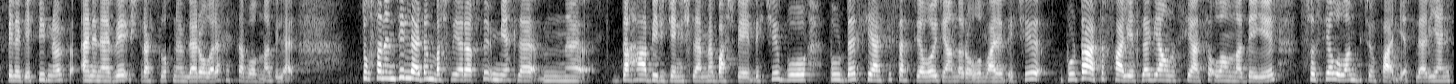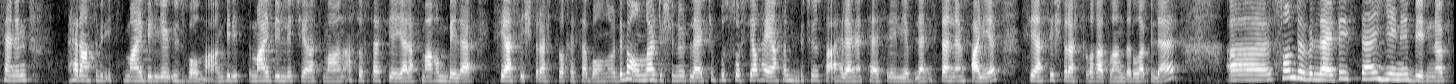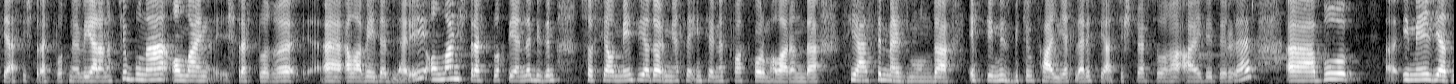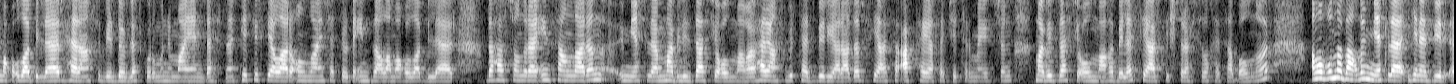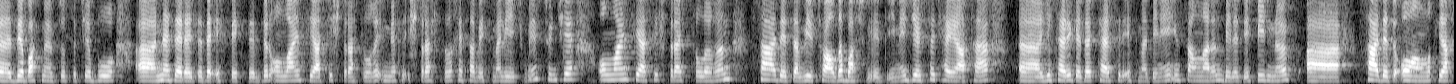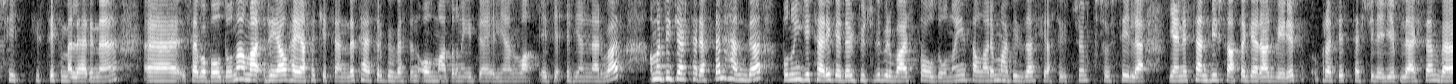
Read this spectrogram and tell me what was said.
belə deyək, bir növ ənənəvi iştirakçılıq növləri olaraq hesab oluna bilər. 90-cı illərdən başlayaraq isə ümumiyyətlə daha bir genişlənmə baş verdi ki, bu burada siyasi sosiologiyanın da rolu var idi ki, burada artıq fəaliyyətlər yalnız siyasi olanla deyil, sosial olan bütün fəaliyyətlər, yəni sənin hər hansı bir ictimai birliyə üzv olmağın, bir ictimai birlik yaratmağın, assosiasiya yaratmağın belə siyasi iştirakçılıq hesab olunurdu və onlar düşünürdülər ki, bu sosial həyatın bütün sahələrinə təsir eləyə bilən istənilən fəaliyyət siyasi iştirakçılıq adlandırıla bilər. Son dövrlərdə isə yeni bir növ siyasi iştirakçılıq növü yaranıb ki, buna onlayn iştirakçılığı əlavə edə bilərik. Onlayn iştirakçılıq deyəndə bizim sosial mediada, ümumiyyətlə internet platformalarında, siyasi məzmunda etdiyimiz bütün fəaliyyətləri siyasi iştirakçılığa aid edirlər. Bu e-mail yazmaq ola bilər, hər hansı bir dövlət qurumu nümayəndəsinə, petisiyaları onlayn şəkildə imzalamaq ola bilər. Daha sonra insanların ümumiyyətlə mobilizasiya olmağı, hər hansı bir tədbir yaradıb siyasi akt həyata keçirmək üçün mobilizasiya olmağı belə siyasi iştirakçılıq hesab olunur. Amma bununla bağlı ümumiyyətlə yenə bir e, debat mövcuddur ki, bu e, nə dərəcədə effektivdir? Onlayn siyasi iştirakçılığı ümumiyyətlə iştirakçılıq hesab etməliyikmi? Çünki onlayn siyasi iştirakçılığın sadəcə virtualda baş verdiyini, gerçək həyata yetəri qədər təsir etmədiyini, insanların belə deyək, bir növ sadəcə o anlıq yaxşı hiss etmələrinə səbəb olduğunu, amma real həyata keçəndə təsir qüvvəsinin olmadığını iddia edən edənlər var. Amma digər tərəfdən həm də bunun yetəri qədər güclü bir vasitə olduğunu, insanların mobilizasiyası üçün xüsusilə, yəni sən 1 saatda qərar verib protest təşkil edə bilərsən və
